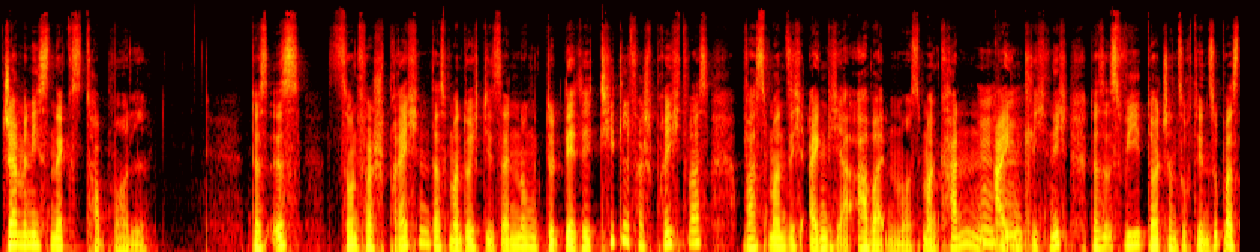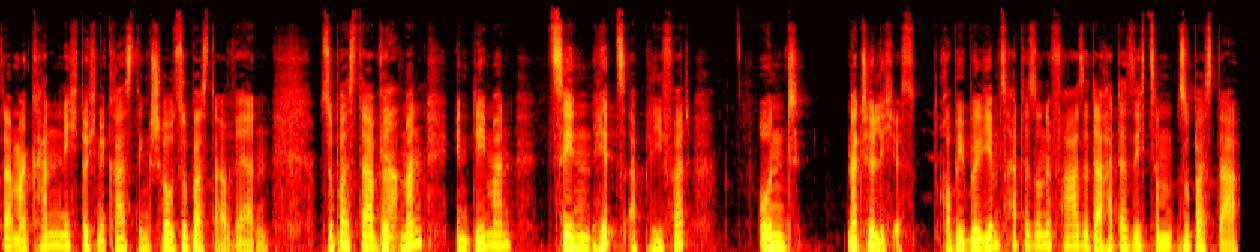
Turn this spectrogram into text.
Germany's Next Topmodel, das ist so ein Versprechen, dass man durch die Sendung, der, der Titel verspricht was, was man sich eigentlich erarbeiten muss. Man kann Mhm. eigentlich nicht, das ist wie Deutschland sucht den Superstar, man kann nicht durch eine Castingshow Superstar werden. Superstar wird Ja. man, indem man zehn Hits abliefert und natürlich ist, Robbie Williams hatte so eine Phase, da hat er sich zum Superstar,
